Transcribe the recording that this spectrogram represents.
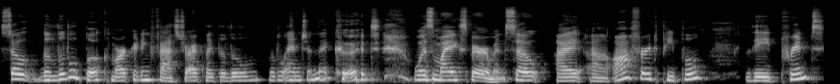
So the little book, Marketing Fast Track, like the little little engine that could, was my experiment. So I uh, offered people the print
